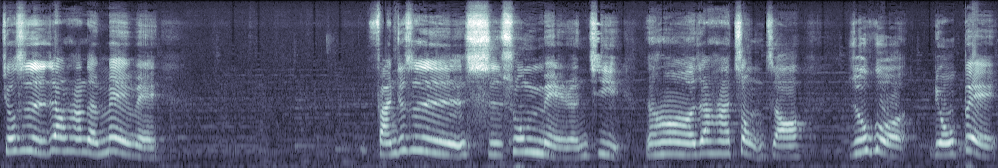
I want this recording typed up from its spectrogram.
就是让他的妹妹，反正就是使出美人计，然后让他中招。如果刘备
